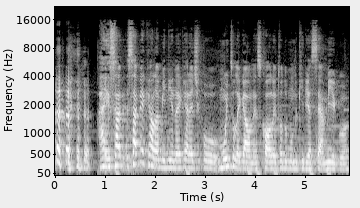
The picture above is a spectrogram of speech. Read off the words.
Ai, sabe, sabe aquela menina que era, tipo, muito legal na escola e todo mundo queria ser amigo?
